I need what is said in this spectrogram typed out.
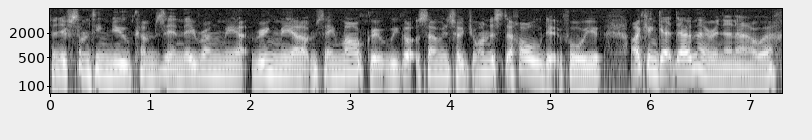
And if something new comes in, they ring me up, ring me up and say, Margaret, we got so and so. Do you want us to hold it for you? I can get down there in an hour.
